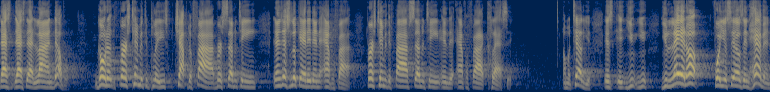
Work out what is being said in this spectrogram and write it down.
That's, that's that lying devil. Go to 1 Timothy, please, chapter 5, verse 17, and just look at it in the Amplified. 1 Timothy 5, 17 in the Amplified Classic. I'm going to tell you, it's, it, you, you, you lay it up for yourselves in heaven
